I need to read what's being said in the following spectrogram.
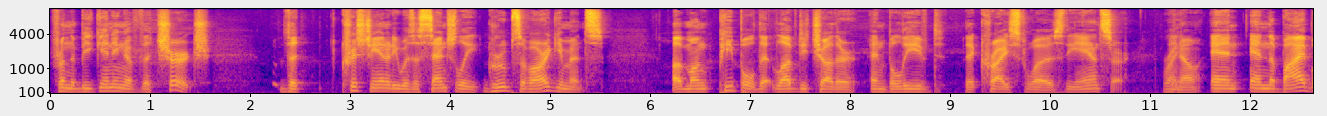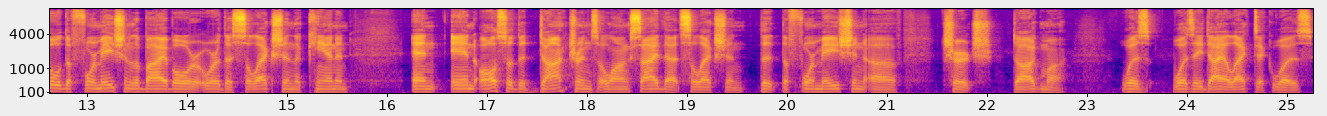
from the beginning of the church. The Christianity was essentially groups of arguments among people that loved each other and believed that Christ was the answer. You know, and and the Bible, the formation of the Bible, or, or the selection, the canon, and and also the doctrines alongside that selection, the the formation of church dogma, was was a dialectic, was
